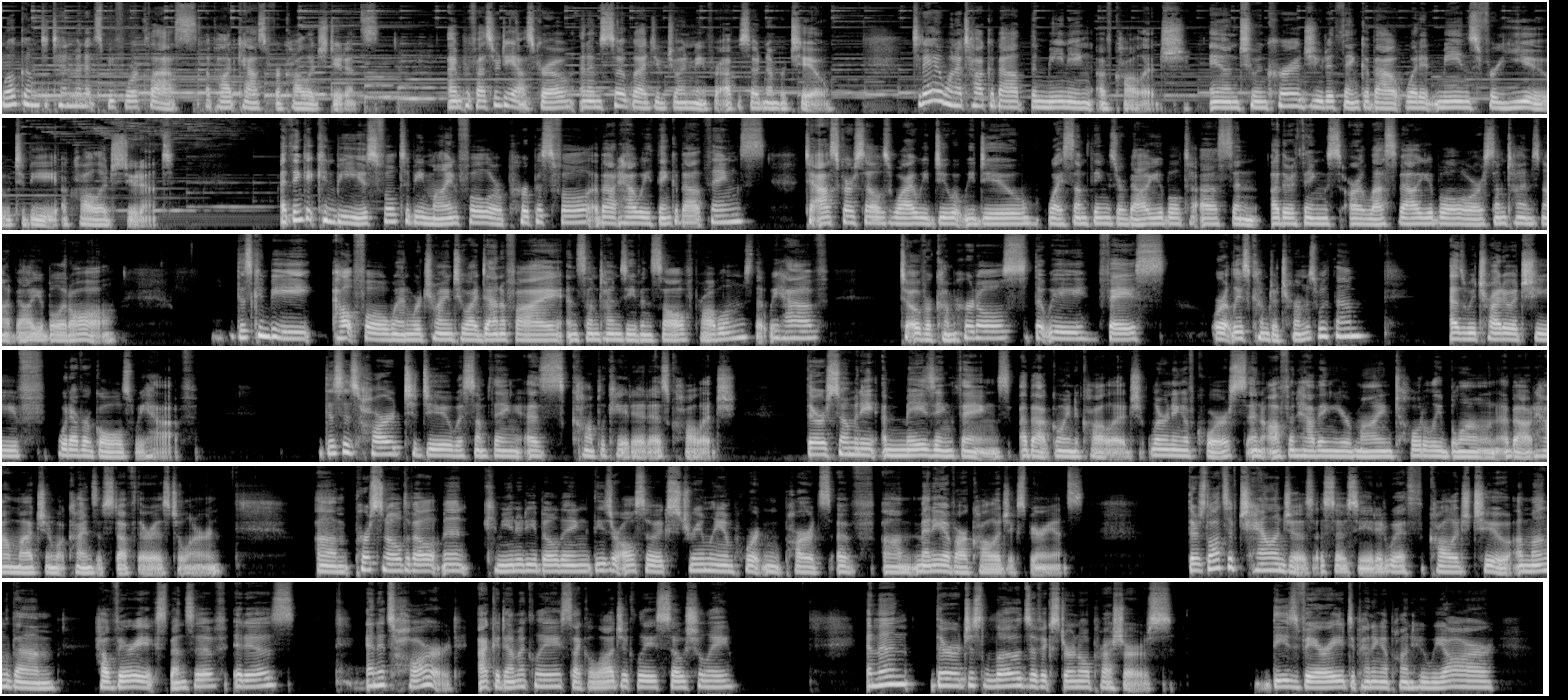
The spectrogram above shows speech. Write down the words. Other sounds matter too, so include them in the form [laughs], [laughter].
Welcome to 10 Minutes Before Class, a podcast for college students. I'm Professor Diascro, and I'm so glad you've joined me for episode number two. Today, I want to talk about the meaning of college and to encourage you to think about what it means for you to be a college student. I think it can be useful to be mindful or purposeful about how we think about things to ask ourselves why we do what we do, why some things are valuable to us and other things are less valuable or sometimes not valuable at all. This can be helpful when we're trying to identify and sometimes even solve problems that we have, to overcome hurdles that we face, or at least come to terms with them as we try to achieve whatever goals we have this is hard to do with something as complicated as college. There are so many amazing things about going to college, learning, of course, and often having your mind totally blown about how much and what kinds of stuff there is to learn. Um, personal development, community building, these are also extremely important parts of um, many of our college experience. There's lots of challenges associated with college, too. Among them, how very expensive it is. And it's hard academically, psychologically, socially. And then there are just loads of external pressures. These vary depending upon who we are,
